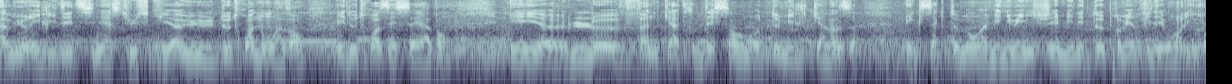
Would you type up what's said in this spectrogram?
a mûri l'idée de Cinéastus qui a eu deux, trois noms avant et deux, trois essais avant. Et euh, le 24 décembre 2015, exactement à minuit, j'ai mis les deux premières vidéos en ligne.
